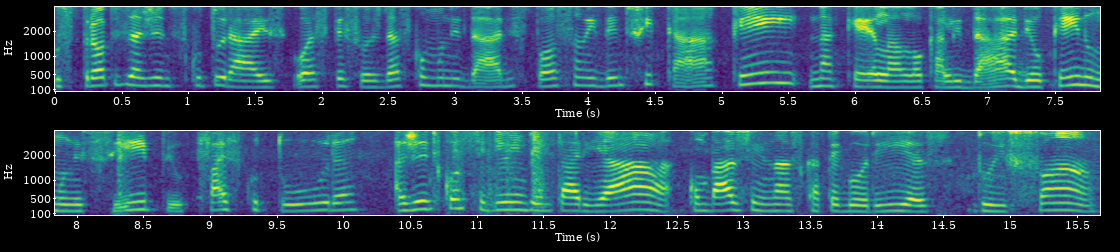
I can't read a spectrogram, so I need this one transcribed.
os próprios agentes culturais ou as pessoas das comunidades possam identificar quem naquela localidade ou quem no município faz cultura, a gente conseguiu inventariar, com base nas categorias do IFAM,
